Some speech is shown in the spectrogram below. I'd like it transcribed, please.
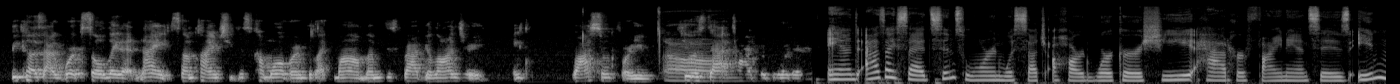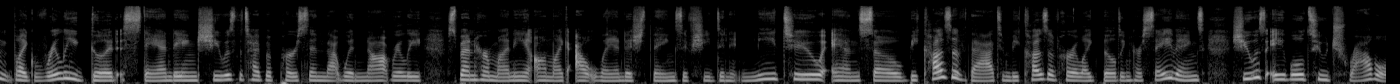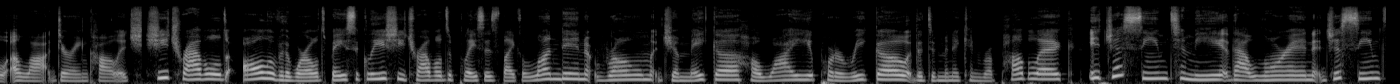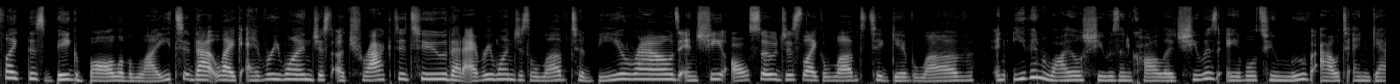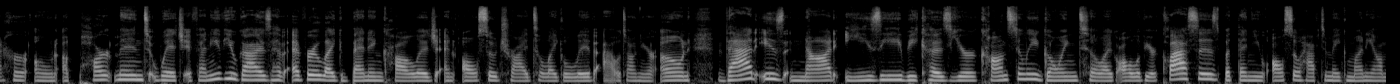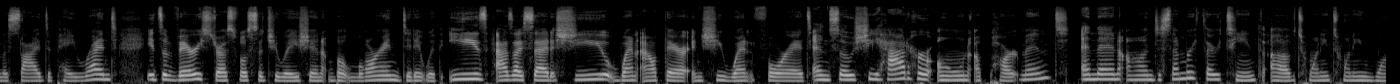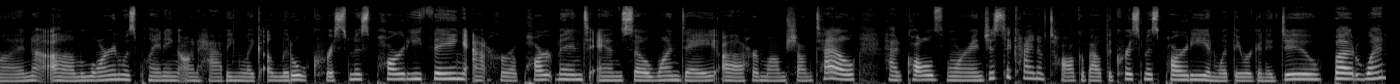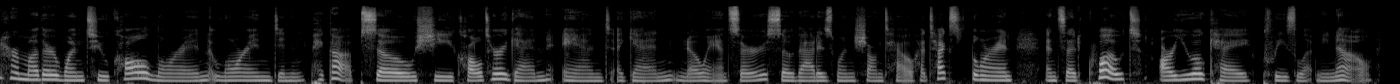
because I work so late at night, sometimes she just come over and be like, "Mom, let me just grab your laundry and wash them for you." She was that type of daughter. And as I said, since Lauren was such a hard worker, she had her finances in like really good standing. She was the type of person that would not really spend her money on like outlandish things if she didn't need to. And so, because of that, and because of her like building her savings, she was able to travel a lot during college. She traveled all over the world basically. She traveled to places like London, Rome, Jamaica, Hawaii, Puerto Rico, the Dominican Republic. It just seemed to me that Lauren just seemed like this big ball of light that like everyone just attracted to, that everyone just loved to be around. And she also just like loved to give love. And even while she was in college, she was able to move out and get her own apartment, which, if any of you guys have ever like been in college and also tried to like live out on your own, that is not easy because you're constantly going to like all of your classes, but then you also have to make money on the side to pay rent. It's a very stressful situation, but Lauren did it with ease. As I said, she went out there and she went for it. And so she had her own apartment. And then on December 13th of 2021, um, Lauren was planning on having like a little Christmas party thing at her apartment. And so one day, uh, her mom, Chantel, had called Lauren just to kind of talk about the Christmas party and what they were going to do. But when her mother went to call Lauren, Lauren didn't pick up. So she called her again, and again, no answer. So that is when Chantel had texted Lauren and said, quote, Are you okay? Please let me know.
